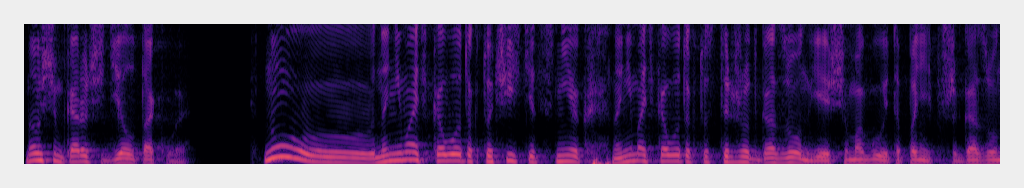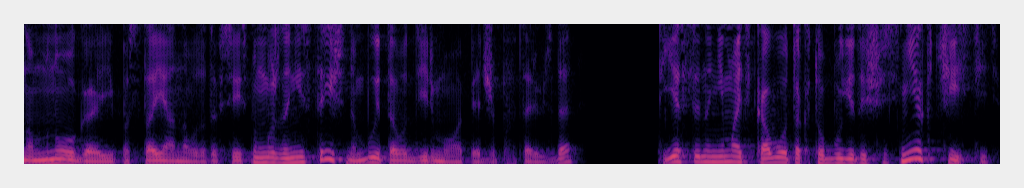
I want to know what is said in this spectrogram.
Ну, в общем, короче, дело такое. Ну, нанимать кого-то, кто чистит снег, нанимать кого-то, кто стрижет газон, я еще могу это понять, потому что газона много и постоянно вот это все есть. Ну, можно не стричь, но будет а вот дерьмо, опять же, повторюсь, да? Если нанимать кого-то, кто будет еще снег чистить,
